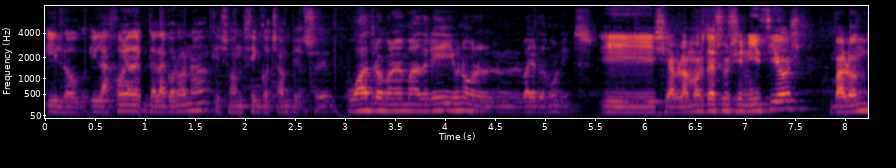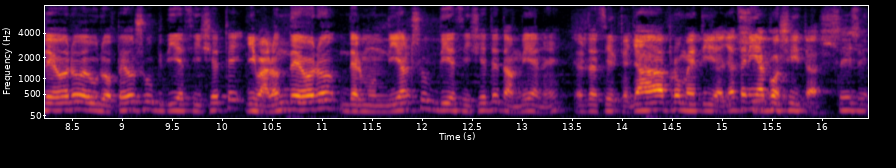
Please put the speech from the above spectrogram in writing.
y, lo- y la joya de, de la corona, que son cinco Champions. Sí. Cuatro con el Madrid y uno con el Bayern de Múnich. Y si hablamos de sus inicios, balón de oro europeo sub-17 y balón de oro del mundial sub-17 también, ¿eh? Es decir, que ya prometía, ya tenía Sí. cositas. Sí, sí.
